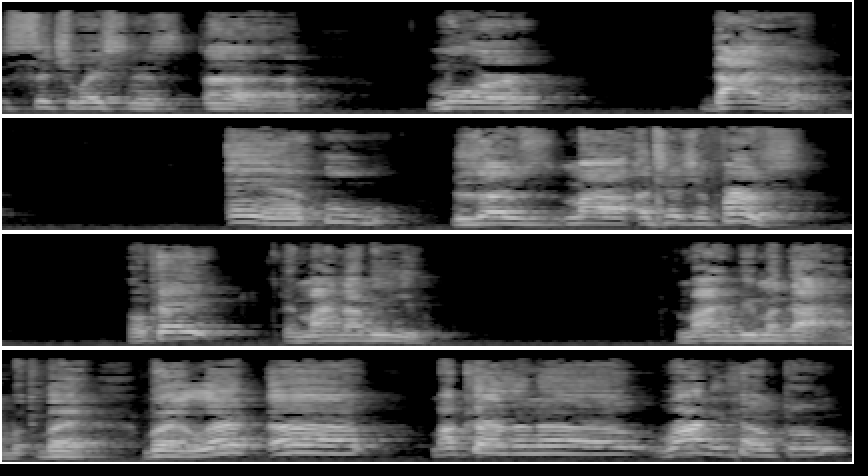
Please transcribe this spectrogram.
situation is uh, more dire and who deserves my attention first. Okay? It might not be you. It might be my guy. But but, but let uh my cousin uh Ronnie come through.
